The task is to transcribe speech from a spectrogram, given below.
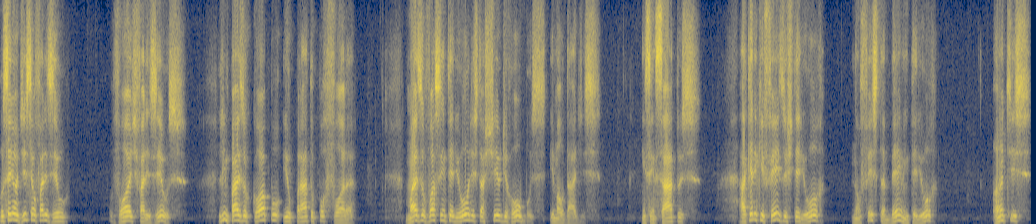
O Senhor disse ao fariseu: Vós, fariseus, limpais o copo e o prato por fora, mas o vosso interior está cheio de roubos e maldades. Insensatos, aquele que fez o exterior não fez também o interior? Antes,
